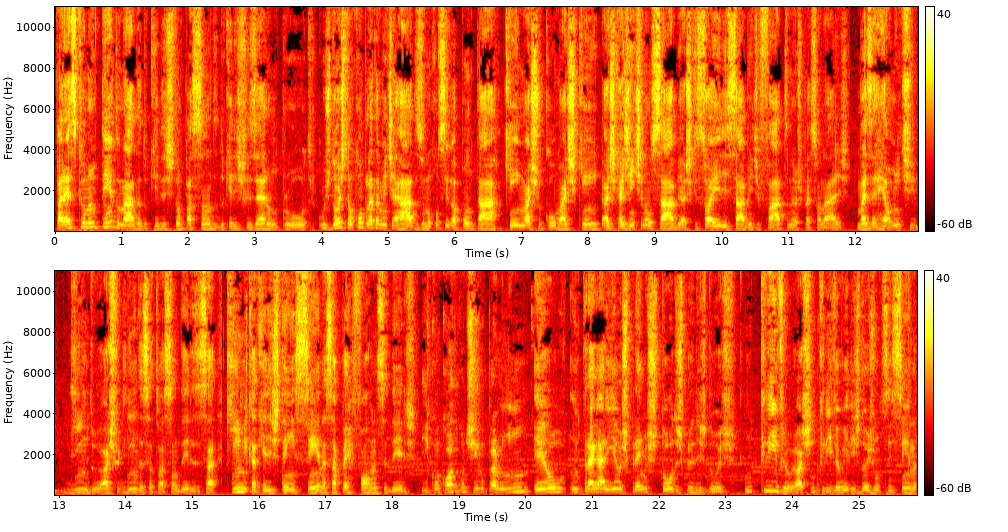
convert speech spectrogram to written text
Parece que eu não entendo nada do que eles estão passando, do que eles fizeram um pro outro. Os dois estão completamente errados, eu não consigo apontar quem machucou mais quem. Acho que a gente não sabe, acho que só eles sabem sabem de fato, né, os personagens. Mas é realmente lindo. Eu acho linda essa atuação deles, essa química que eles têm em cena, essa performance deles. E concordo contigo, para mim, eu entregaria os prêmios todos para eles dois. Incrível, eu acho incrível eles dois juntos em cena.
